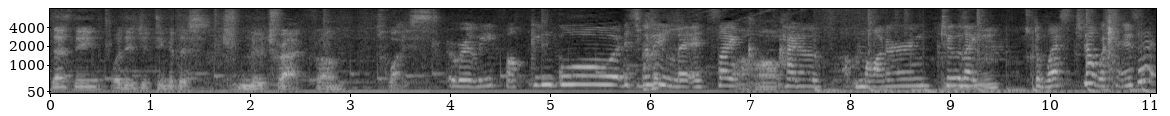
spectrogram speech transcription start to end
Destiny, what did you think of this new track from Twice? Really fucking good. It's really lit. It's like Uh-huh. kind of modern too, like Mhm. the West. Not Western, is it?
